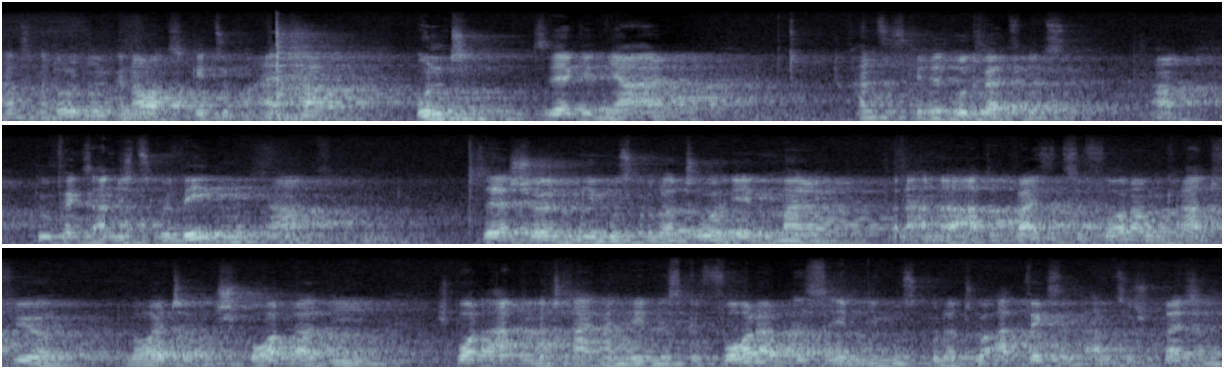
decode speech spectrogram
kannst du mal drücken, genau, es geht super einfach und sehr genial, du kannst das Gerät rückwärts nutzen. Ja. Du fängst an, dich zu bewegen, ja. sehr schön, um die Muskulatur eben mal auf eine andere Art und Weise zu fordern, gerade für Leute und Sportler, die Sportarten betreiben, in denen es gefordert ist, eben die Muskulatur abwechselnd anzusprechen,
